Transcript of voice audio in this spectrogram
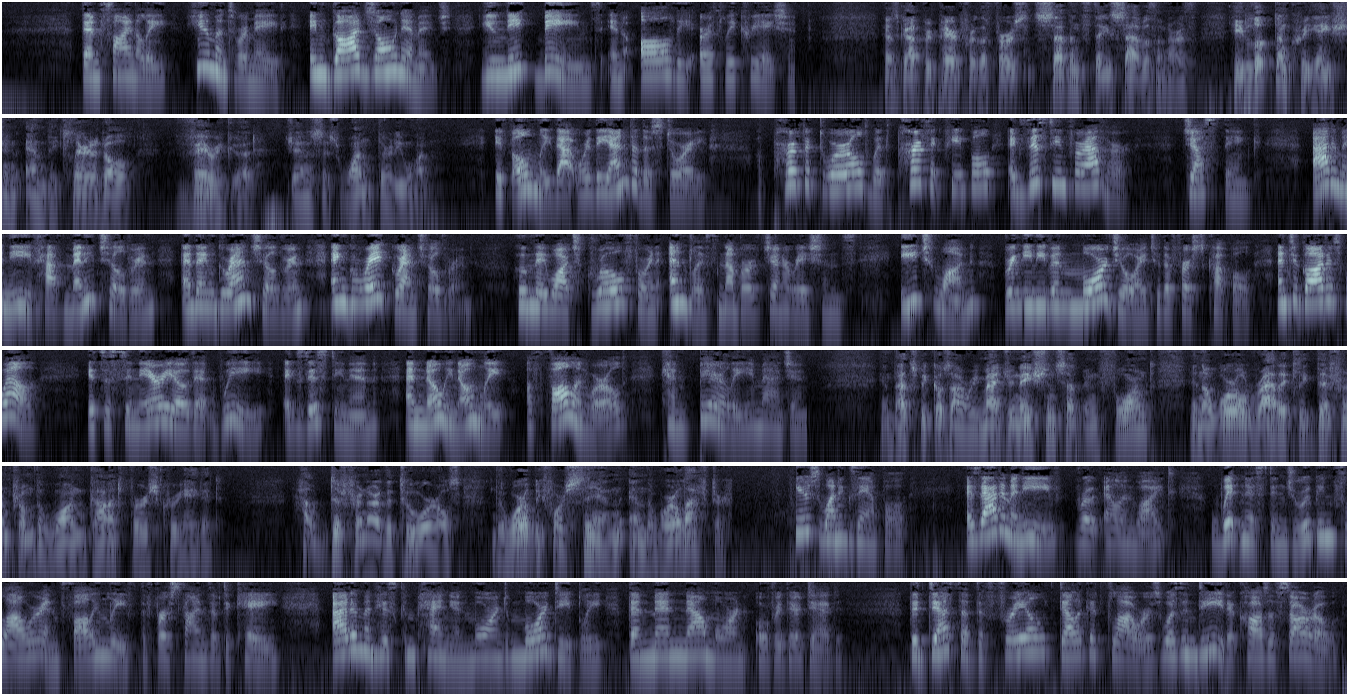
Then finally, humans were made in God's own image, unique beings in all the earthly creation. As God prepared for the first seventh day Sabbath on earth, he looked on creation and declared it all very good. Genesis 1:31. If only that were the end of the story. A perfect world with perfect people existing forever. Just think. Adam and Eve have many children, and then grandchildren and great grandchildren, whom they watch grow for an endless number of generations, each one bringing even more joy to the first couple and to God as well. It's a scenario that we, existing in and knowing only a fallen world, can barely imagine. And that's because our imaginations have been formed in a world radically different from the one God first created. How different are the two worlds, the world before sin and the world after? Here's one example. As Adam and Eve, wrote Ellen White, witnessed in drooping flower and falling leaf the first signs of decay, Adam and his companion mourned more deeply than men now mourn over their dead. The death of the frail, delicate flowers was indeed a cause of sorrow.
